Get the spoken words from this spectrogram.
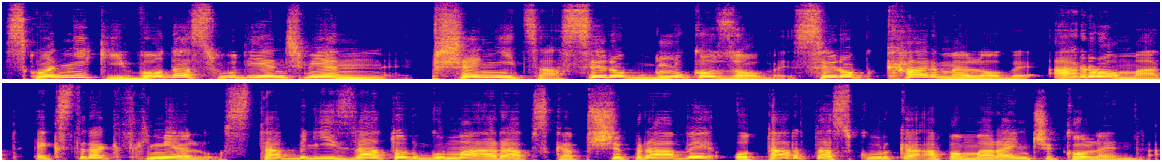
Składniki: woda, słód jęczmienny, pszenica, syrop glukozowy, syrop karmelowy, aromat, ekstrakt chmielu, stabilizator guma arabska, przyprawy, otarta skórka a pomarańczy kolendra.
